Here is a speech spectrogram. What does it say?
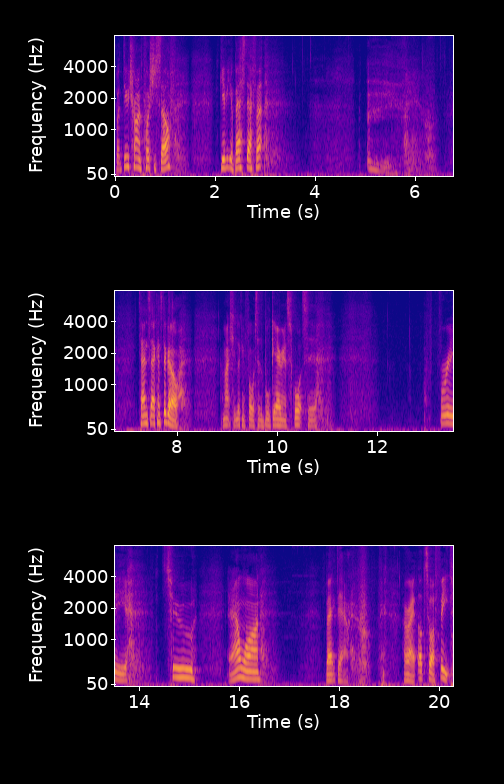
But do try and push yourself. Give it your best effort. 10 seconds to go. I'm actually looking forward to the Bulgarian squats here. Three, two, and one. Back down. All right, up to our feet.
